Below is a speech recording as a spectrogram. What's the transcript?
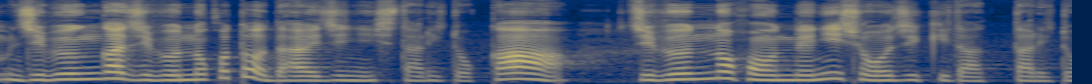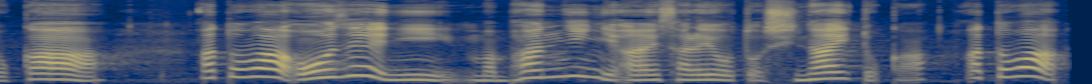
自分が自分のことを大事にしたりとか自分の本音に正直だったりとかあとは大勢に、まあ、万人に愛されようとしないとかあとは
